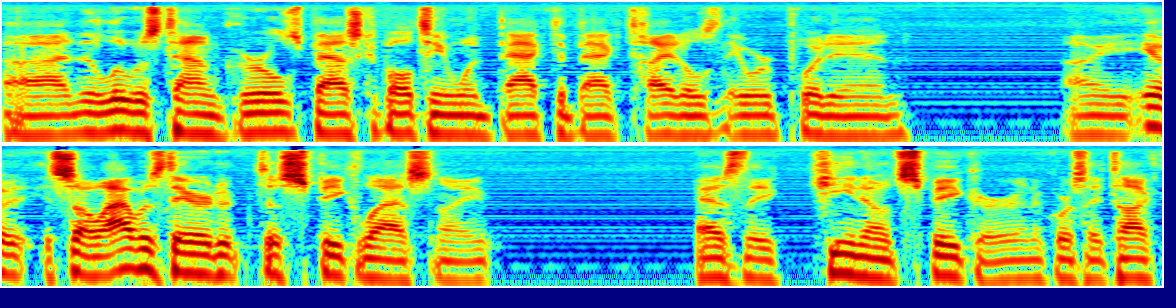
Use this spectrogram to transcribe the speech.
Uh, the Lewistown girls basketball team went back to back titles. They were put in. I mean, so I was there to, to speak last night as the keynote speaker, and of course I talked.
